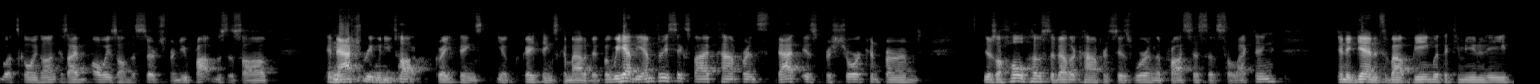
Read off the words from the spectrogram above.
what's going on because I'm always on the search for new problems to solve and naturally when you talk great things you know great things come out of it but we have the m365 conference that is for sure confirmed there's a whole host of other conferences we're in the process of selecting and again it's about being with the community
